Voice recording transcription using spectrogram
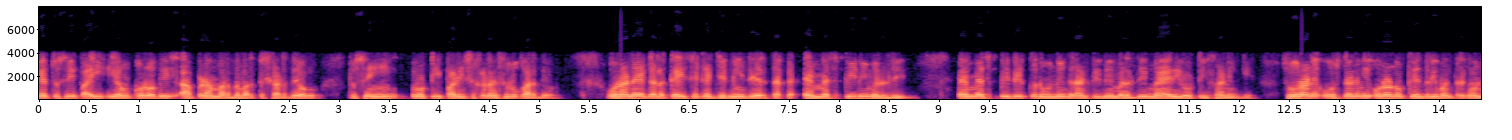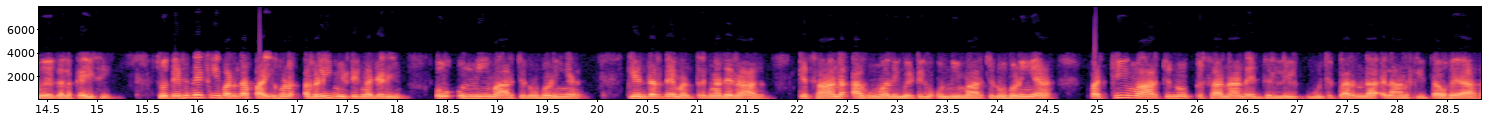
ਕਿ ਤੁਸੀਂ ਭਾਈ ਇਉਂ ਕਰੋ ਵੀ ਆਪਣਾ ਮਰਨ ਵਰਤ ਛੱਡ ਦਿਓ, ਤੁਸੀਂ ਰੋਟੀ ਪਾਣੀ ਛਕਣਾ ਸ਼ੁਰੂ ਕਰ ਦਿਓ। ਉਹਨਾਂ ਨੇ ਇਹ ਗੱਲ ਕਹੀ ਸੀ ਕਿ ਜਿੰਨੀ ਦੇਰ ਤੱਕ ਐਮਐਸਪੀ ਨਹੀਂ ਮਿਲਦੀ ਐਮਐਸਪੀ ਦੀ ਕਾਨੂੰਨੀ ਗਾਰੰਟੀ ਨਹੀਂ ਮਿਲਦੀ, ਮੈਂ ਨਹੀਂ ਰੋਟੀ ਖਾਣੀਗੀ। ਸੋ ਉਹਨਾਂ ਨੇ ਉਸ ਦਿਨ ਵੀ ਉਹਨਾਂ ਨੂੰ ਕੇਂਦਰੀ ਮੰਤਰੀਆਂ ਨੂੰ ਇਹ ਗੱਲ ਕਹੀ ਸੀ। ਸੋ ਦੇਖਦੇ ਕੀ ਬਣਦਾ। ਭਾਈ, ਹੁਣ ਅਗਲੀ ਮੀਟਿੰਗ ਆ ਜਿਹੜੀ, ਉਹ 19 ਮਾਰਚ ਨੂੰ ਹੋਣੀ ਹੈ ਕੇਂਦਰ ਦੇ ਮੰਤਰੀਆਂ ਦੇ ਨਾਲ ਕਿਸਾਨ ਆਗੂਆਂ ਦੀ ਮੀਟਿੰਗ 19 ਮਾਰਚ ਨੂੰ ਹੋਣੀ ਹੈ 25 ਮਾਰਚ ਨੂੰ ਕਿਸਾਨਾਂ ਨੇ ਦਿੱਲੀ ਕੂਚ ਕਰਨ ਦਾ ਐਲਾਨ ਕੀਤਾ ਹੋਇਆ।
